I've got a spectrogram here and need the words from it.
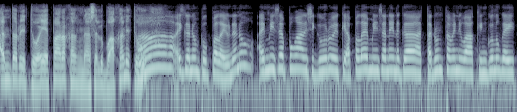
nag-under ito, ay para kang nasa lubakan ito. Ah, ay ganun po pala yun. Ano? Ay minsan po nga siguro, eh, kaya pala minsan ay nagtanong kami ni Waking Gulong ay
